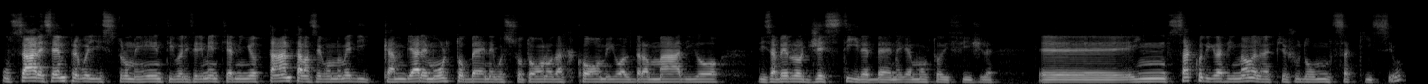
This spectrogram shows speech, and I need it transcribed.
usare sempre quegli strumenti, quei riferimenti anni 80, ma secondo me di cambiare molto bene questo tono dal comico al drammatico, di saperlo gestire bene, che è molto difficile. Eh, un sacco di graphic novel mi è piaciuto un sacchissimo.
